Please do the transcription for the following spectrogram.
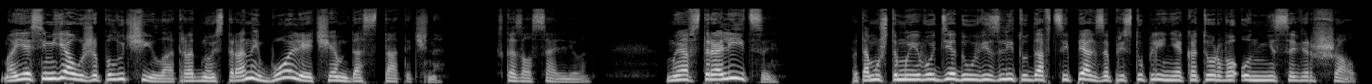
«Моя семья уже получила от родной стороны более чем достаточно», — сказал Салливан. Мы австралийцы, потому что моего деда увезли туда в цепях за преступление, которого он не совершал.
